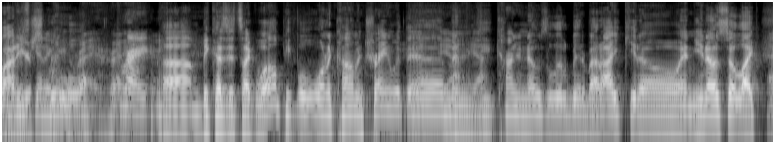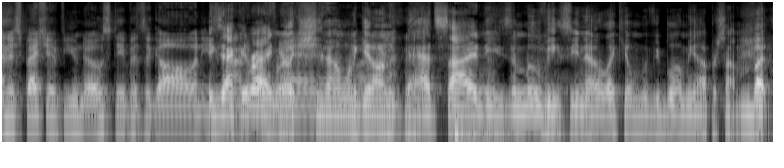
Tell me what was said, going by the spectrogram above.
Right, out you're of your school. right right right um, because it's like, well, people want to come and train with Yeah, them, yeah, and yeah. he kind of knows a little bit about Aikido, and you know, so like, and especially if you know Steven Seagal and he's exactly kind of right. And you're like, shit, I don't want to get on his bad side, and he's in movies, you know, like he'll movie blow me up or something. But,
